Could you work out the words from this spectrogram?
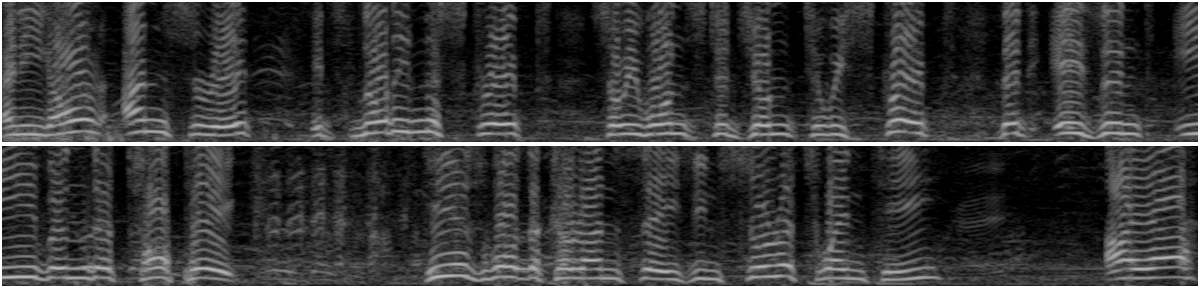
and he can't answer it. It's not in the script, so he wants to jump to his script that isn't even the topic. Here's what the Quran says in Surah 20, Ayah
